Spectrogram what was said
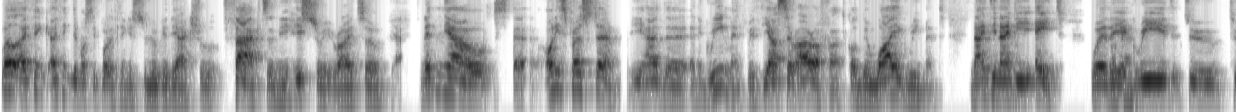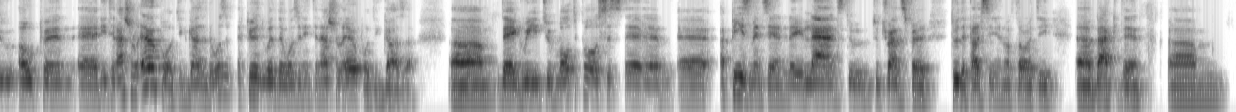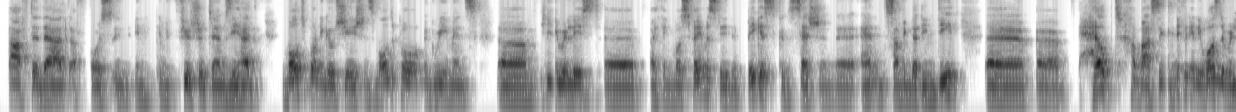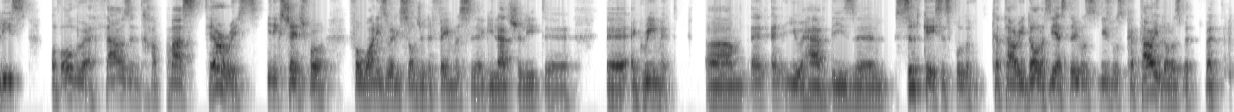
Well, I think I think the most important thing is to look at the actual facts and the history, right? So yeah. Netanyahu, uh, on his first term, he had uh, an agreement with Yasser Arafat called the Wye Agreement, 1998, where they okay. agreed to to open an international airport in Gaza. There was a period when there was an international airport in Gaza. Um, they agreed to multiple um, uh, appeasements and lands to to transfer to the Palestinian Authority uh, back then. Um, after that, of course, in, in, in future terms, he had multiple negotiations, multiple agreements. Um, he released, uh, I think, most famously, the biggest concession uh, and something that indeed uh, uh helped Hamas significantly was the release of over a thousand Hamas terrorists in exchange for, for one Israeli soldier, the famous uh, Gilad Shalit uh, agreement. Um, and and you have these uh, suitcases full of Qatari dollars. Yes, there was this was Qatari dollars, but but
